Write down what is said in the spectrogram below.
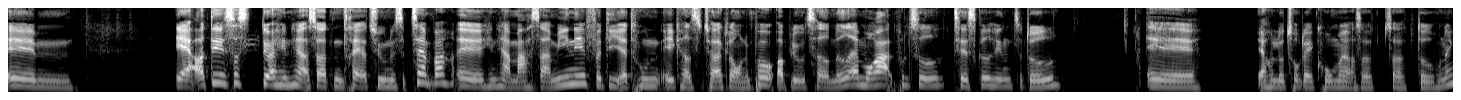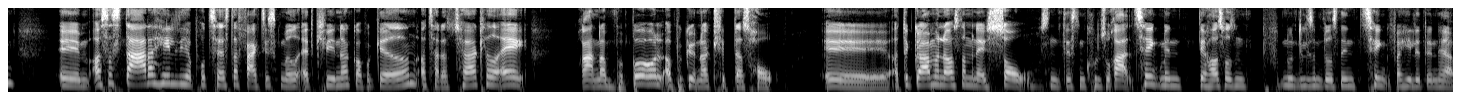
Øhm, Ja, og det så dør hende her så den 23. september, øh, hende her Mahsa Amini, fordi at hun ikke havde sit tørklovene på og blev taget med af moralpolitiet, tæskede hende til døde. Øh, ja, hun lå to dage i koma, og så, så døde hun, ikke? Øhm, og så starter hele de her protester faktisk med, at kvinder går på gaden og tager deres tørklæde af, brænder dem på bål og begynder at klippe deres hår. Øh, og det gør man også, når man er i sorg. Sådan, det er sådan en kulturel ting, men det har også været sådan, nu er det ligesom blevet sådan en ting for hele den her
